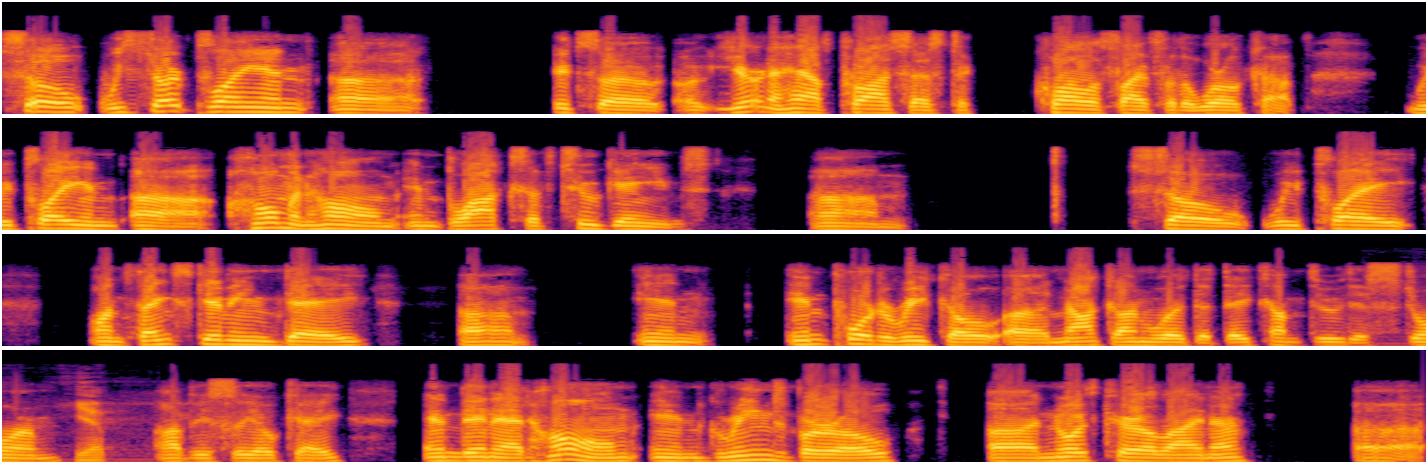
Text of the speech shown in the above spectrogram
So we start playing. Uh, it's a, a, year and a half process to qualify for the World Cup. We play in uh, home and home in blocks of two games. Um, so we play on Thanksgiving Day um, in in Puerto Rico. Uh, knock on wood that they come through this storm. Yep. Obviously, okay. And then at home in Greensboro, uh, North Carolina, uh,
